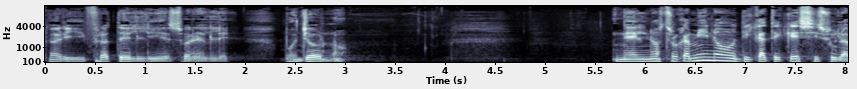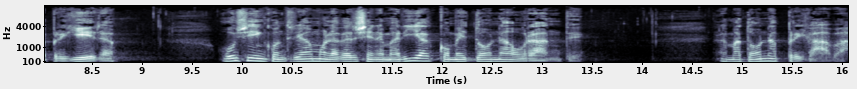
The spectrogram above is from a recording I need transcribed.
Cari fratelli e sorelle, buongiorno. Nel nostro cammino di catechesi sulla preghiera, oggi incontriamo la Vergine Maria come donna orante. La Madonna pregava.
